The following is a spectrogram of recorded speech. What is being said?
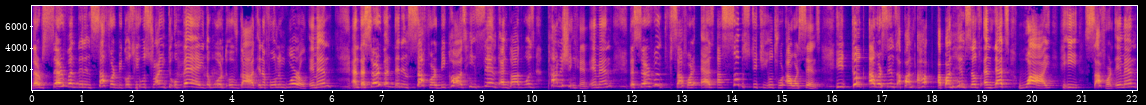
The servant didn't suffer because he was trying to obey the word of God in a fallen world. Amen. And the servant didn't suffer because he sinned and God was punishing him. Amen. The servant suffered as a substitute for our sins. He took our sins upon, upon himself, and that's why he suffered. Amen.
